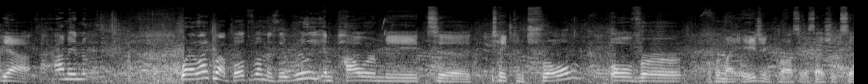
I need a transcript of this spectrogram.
Yeah, I mean, what I like about both of them is they really empower me to take control over over my aging process. I should say.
